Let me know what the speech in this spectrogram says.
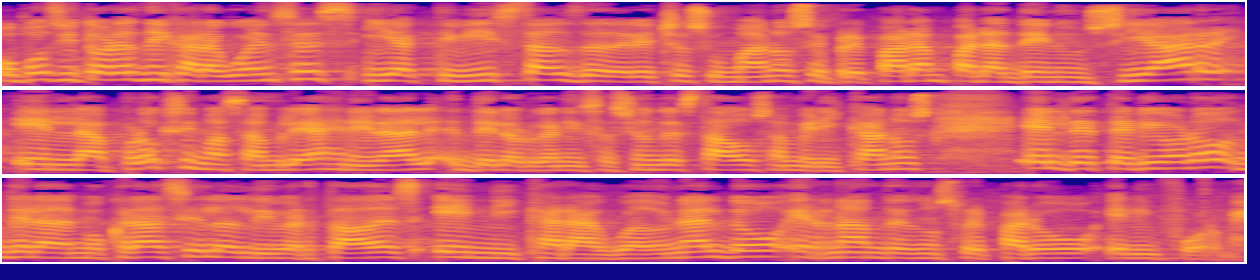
Opositores nicaragüenses y activistas de derechos humanos se preparan para denunciar en la próxima Asamblea General de la Organización de Estados Americanos el deterioro de la democracia y las libertades en Nicaragua. Donaldo Hernández nos preparó el informe.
